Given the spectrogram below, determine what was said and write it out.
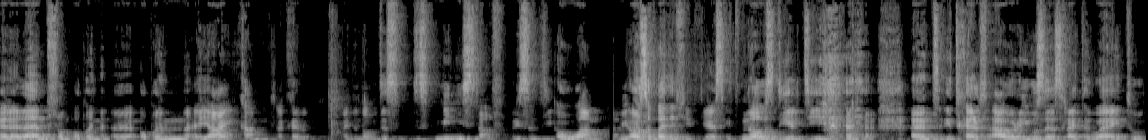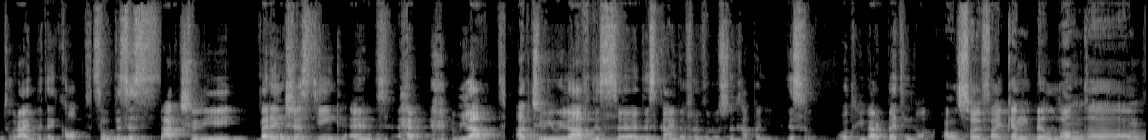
LLM from Open uh, Open AI coming, like a, I don't know, this this mini stuff recently, O1. We also benefit, yes. It knows DLT and it helps our users right away to, to write better code. So this is actually very interesting and we love it. Actually, we love this uh, this kind of revolution happening. This is what we are betting on. Also, if I can build on the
